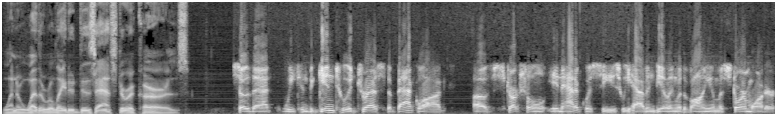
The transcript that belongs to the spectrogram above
when a weather related disaster occurs. So that we can begin to address the backlog of structural inadequacies we have in dealing with the volume of stormwater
